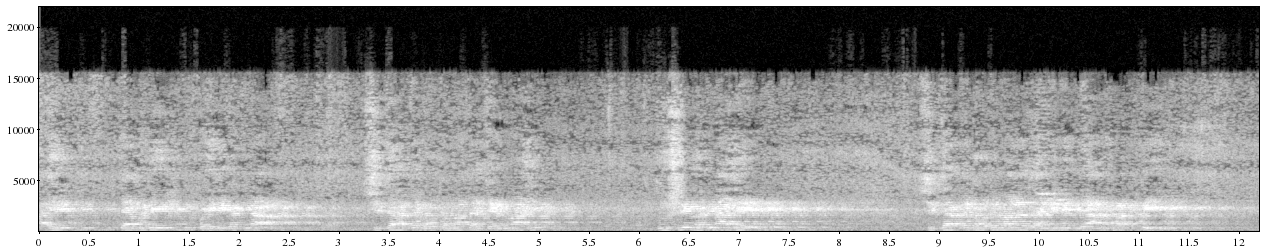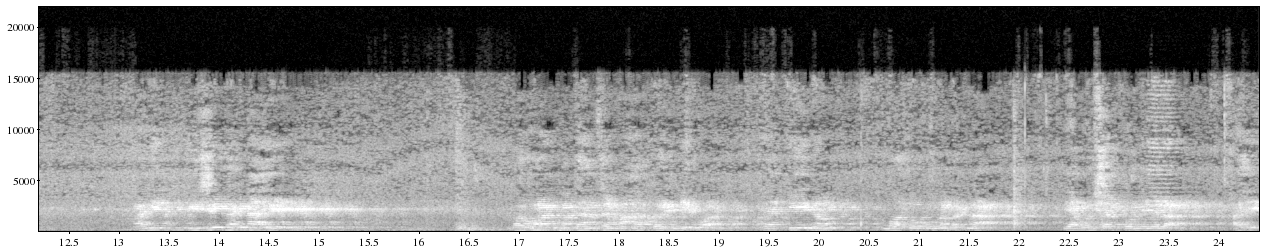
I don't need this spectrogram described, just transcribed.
आहेत. त्यामध्ये पहिली घटना सिद्धार्थ गौतमाचा जन्म आहे. दुसरी घटना आहे. सिद्धार्थ गौतमाला झालेली ज्ञानप्राप्ती. आणि तिसरी घटना आहे. भगवान बुद्धांचं महापरिनिर्वाण. या तीन महत्त्वपूर्ण घटना या वैशाख पौर्णिमेला आहे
